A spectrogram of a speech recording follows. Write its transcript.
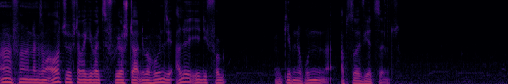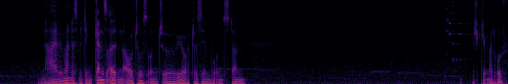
äh, fahren langsam aus, dürfte aber jeweils früher starten. Überholen sie alle, ehe die vorgegebene Runden absolviert sind. Nein, wir machen das mit den ganz alten Autos und äh, ja, da sehen wir uns dann. Ich klicke mal drauf.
